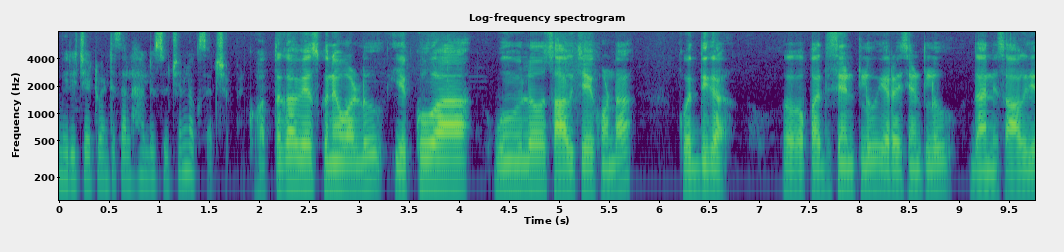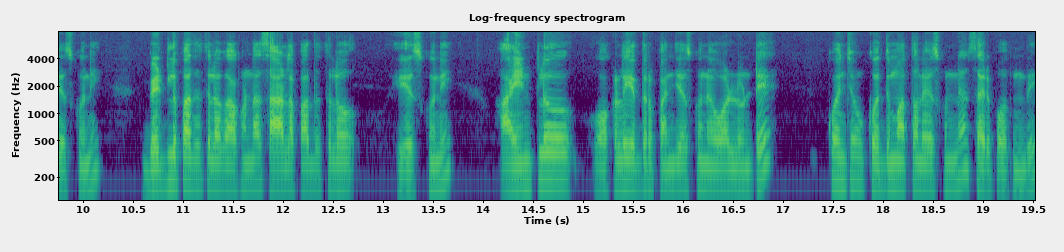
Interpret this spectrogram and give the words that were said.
మీరు ఇచ్చేటువంటి సలహాలు సూచనలు ఒకసారి చెప్పండి. కొత్తగా వేసుకునే వాళ్ళు ఎక్కువ భూమిలో సాగు చేయకుండా కొద్దిగా ఒక పది సెంట్లు ఇరవై సెంట్లు దాన్ని సాగు చేసుకుని బెడ్ల పద్ధతిలో కాకుండా సాళ్ళ పద్ధతిలో వేసుకుని ఆ ఇంట్లో ఒకళ్ళు ఇద్దరు పని చేసుకునే వాళ్ళు ఉంటే కొంచెం కొద్ది మొత్తంలో వేసుకున్నా సరిపోతుంది.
